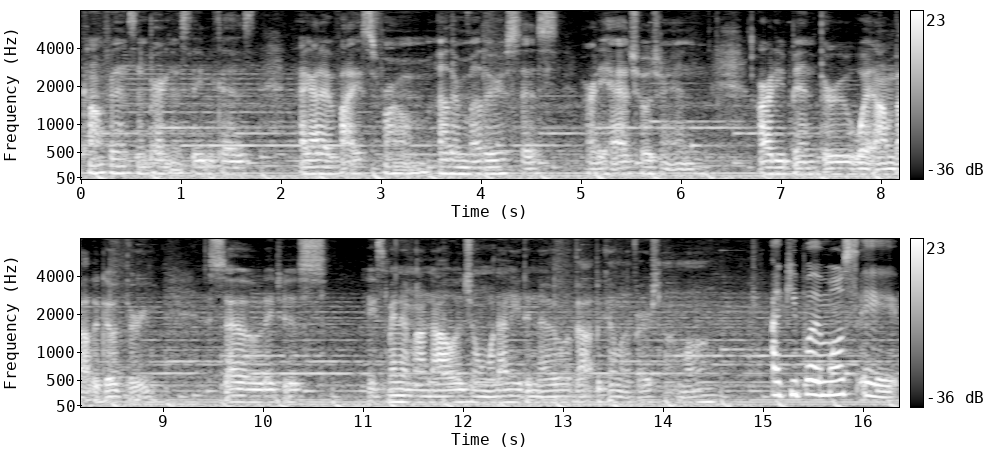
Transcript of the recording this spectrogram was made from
confidence in pregnancy because I got advice from other mothers that's already had children and already been through what I'm about to go through. So they just expanded my knowledge on what I need to know about becoming a first-time mom. Aquí podemos eh,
